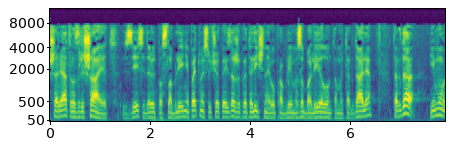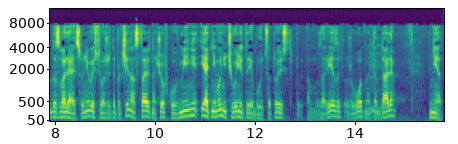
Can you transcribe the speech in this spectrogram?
шариат разрешает здесь и дает послабление. Поэтому, если у человека есть даже какая-то личная его проблема, заболел он там и так далее, тогда ему дозволяется, у него есть уважительная причина оставить ночевку в мини, и от него ничего не требуется. То есть там, зарезать животное и так далее. Нет.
